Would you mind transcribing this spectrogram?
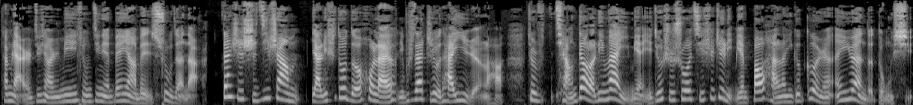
他们俩人就像人民英雄纪念碑一样被竖在那儿。但是实际上，亚里士多德后来也不是他只有他一人了哈，就是强调了另外一面，也就是说，其实这里面包含了一个个人恩怨的东西，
